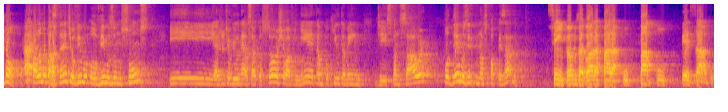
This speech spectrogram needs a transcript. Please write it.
Bom, ah, falamos bastante, ouvimos, ouvimos uns sons. E a gente ouviu né, o Psycho Social, a vinheta, um pouquinho também de Stone Sour. Podemos ir para o nosso papo pesado? Sim, vamos agora para o papo pesado.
